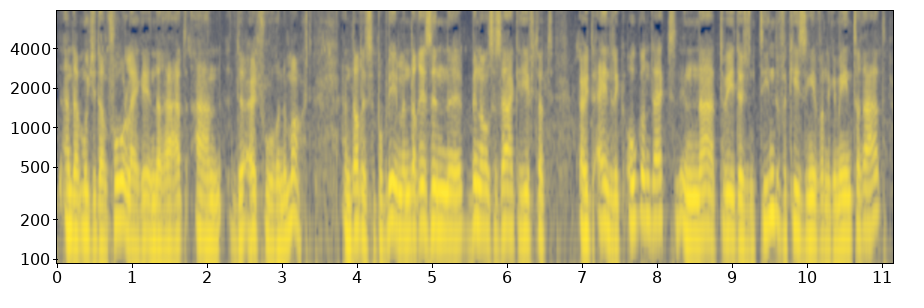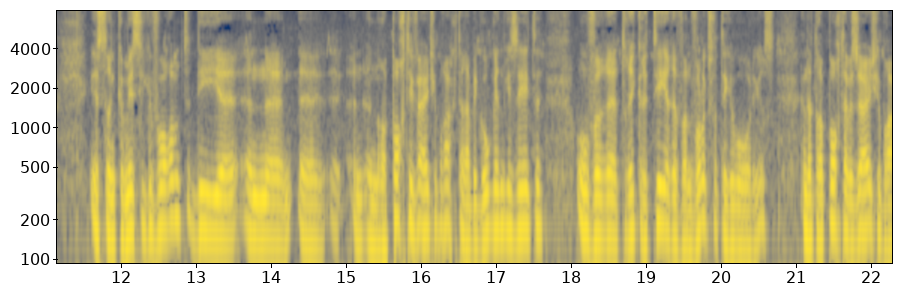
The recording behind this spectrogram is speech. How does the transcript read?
En dat moet je dan voorleggen in de raad aan de uitvoerende macht. En dat is het probleem. En daar is een, uh, Binnenlandse Zaken heeft dat uiteindelijk ook ontdekt. In, na 2010, de verkiezingen van de gemeenteraad, is er een commissie gevormd die uh, een, uh, een, een, rapport heeft uitgebracht. Daar heb ik ook in gezeten. Over het recruteren van volksvertegenwoordigers. En dat rapport hebben ze uitgebracht.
